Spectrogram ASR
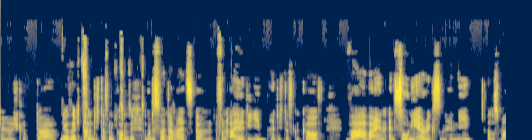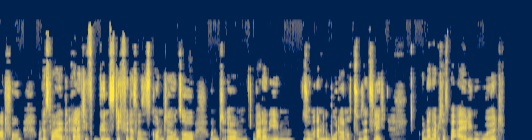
Ja, ich glaube da. Ja, 16. Da hatte ich das 15, bekommen. 16. Und es war damals ähm, von Aldi, hatte ich das gekauft. War aber ein, ein Sony Ericsson Handy, also Smartphone. Und das war halt relativ günstig für das, was es konnte und so. Und ähm, war dann eben so im Angebot auch noch zusätzlich. Und dann habe ich das bei Aldi geholt.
